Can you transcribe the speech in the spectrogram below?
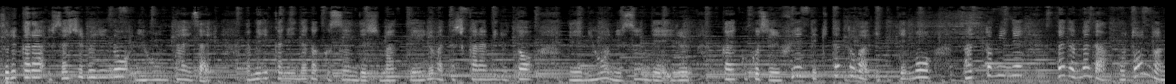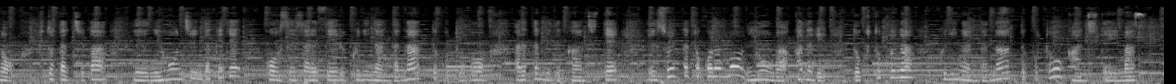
それから久しぶりの日本滞在アメリカに長く住んでしまっている私から見ると、えー、日本に住んでいる外国人増えてきたとは言ってもぱっと見ねまだまだほとんどの人たちが、えー、日本人だけで構成されている国なんだなってことを改めて感じて、えー、そういったところも日本はかなり独特な国なんだなってことを感じています。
